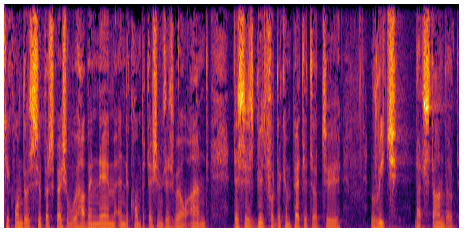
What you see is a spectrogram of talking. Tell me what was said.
Taekwondo is super special. We're having them in the competitions as well. And this is good for the competitor to reach that standard.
